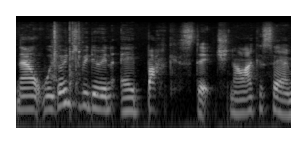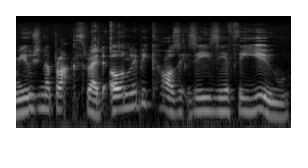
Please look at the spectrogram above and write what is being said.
Now we're going to be doing a back stitch. Now like I say I'm using a black thread only because it's easier for you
